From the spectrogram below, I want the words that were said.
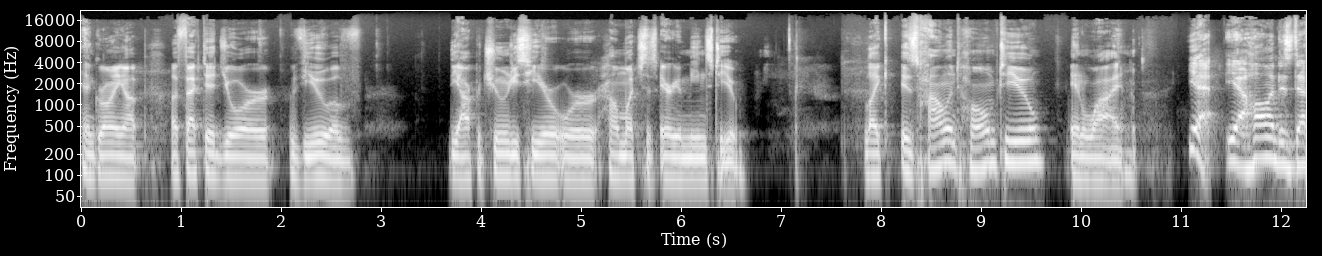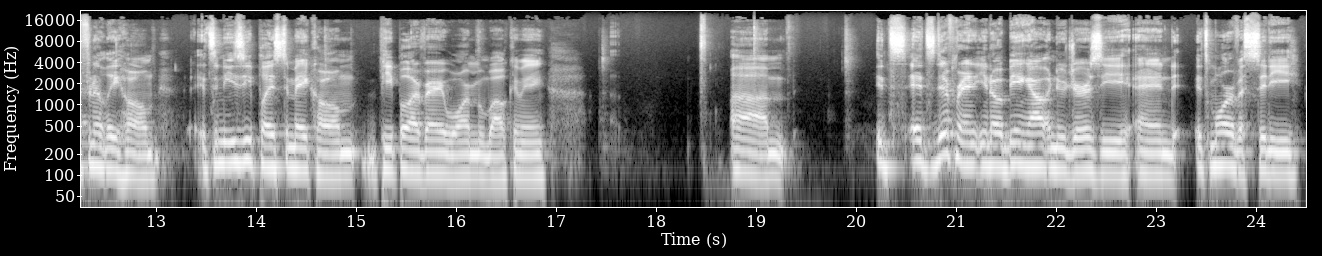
and growing up affected your view of the opportunities here or how much this area means to you? Like, is Holland home to you and why? Yeah, yeah, Holland is definitely home. It's an easy place to make home. People are very warm and welcoming. Um it's it's different, you know, being out in New Jersey and it's more of a city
